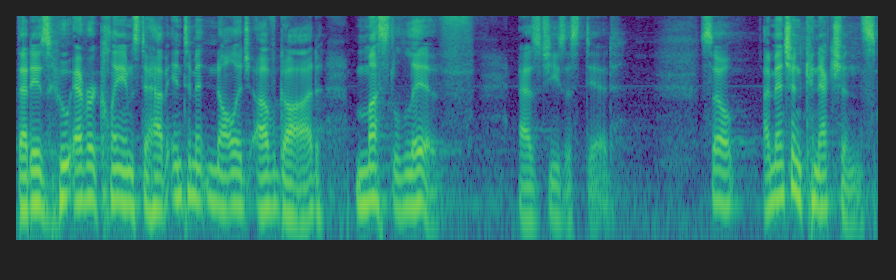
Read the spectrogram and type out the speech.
that is, whoever claims to have intimate knowledge of God, must live as Jesus did. So, I mentioned connections,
